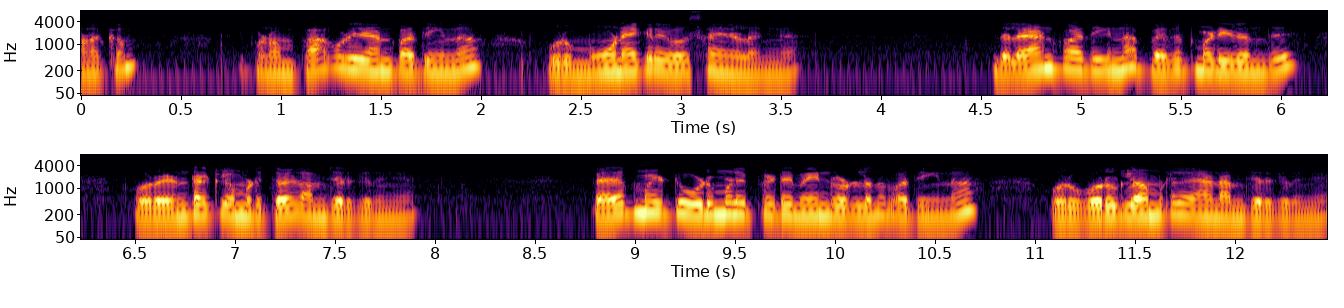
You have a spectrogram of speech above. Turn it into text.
வணக்கம். இப்போ நம்ம பார்க்கக்கூடிய லேண்ட் பார்த்தீங்கன்னா ஒரு மூணு ஏக்கர் விவசாய நிலங்க. இந்த லேண்ட் பார்த்தீங்கன்னா பெதப்பமடியிலேருந்து ஒரு ரெண்டரை கிலோமீட்டர் தொழில் அமைச்சிருக்குதுங்க பெதப்பமடி டு உடுமலைப்பேட்டை மெயின் ரோட்லேருந்து பார்த்தீங்கன்னா ஒரு ஒரு கிலோமீட்டர் லேண்ட் அமைச்சிருக்குதுங்க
